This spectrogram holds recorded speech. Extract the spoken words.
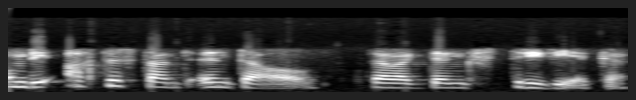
om die agterstand in te haal. So ek dink 3 weke.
